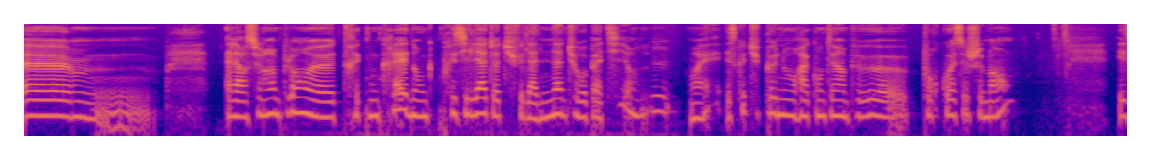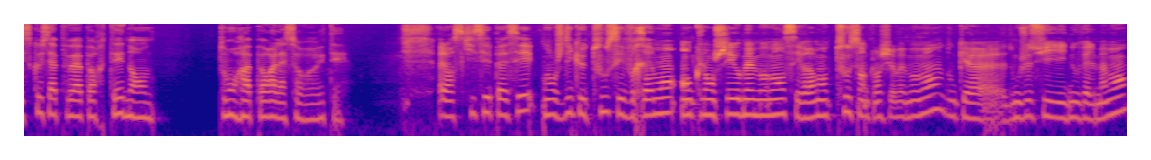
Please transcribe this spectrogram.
Euh, alors, sur un plan euh, très concret, donc Priscilla, toi, tu fais de la naturopathie. Mm. Ouais. Est-ce que tu peux nous raconter un peu euh, pourquoi ce chemin? Et ce que ça peut apporter dans ton rapport à la sororité? Alors, ce qui s'est passé, quand je dis que tout s'est vraiment enclenché au même moment, c'est vraiment tout s'enclenché au même moment. Donc, euh, donc je suis nouvelle maman,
